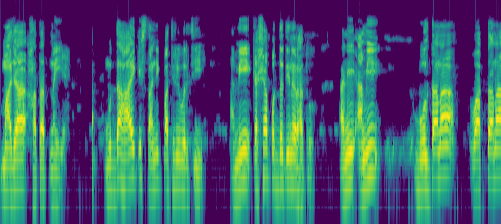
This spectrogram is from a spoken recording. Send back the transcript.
माझ्या हातात नाही आहे मुद्दा हा आहे की स्थानिक पातळीवरती आम्ही कशा पद्धतीने राहतो? आणि आम्ही बोलताना वागताना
